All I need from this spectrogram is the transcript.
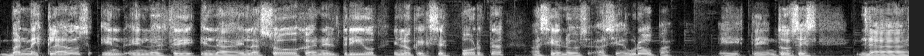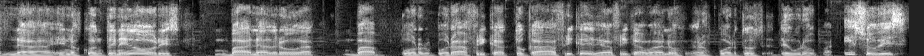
Van mezklados en, en, este, en, la, en la soja, en el trigo, en lo que se exporta hacia, los, hacia Europa. Este, entonces, la, la, en los contenedores va la droga, va por, por África, toca África y de África va a los, a los puertos de Europa. Eso es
